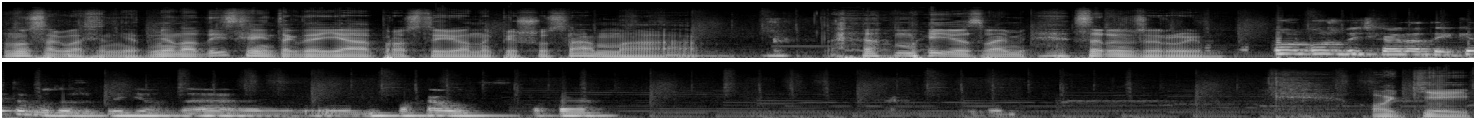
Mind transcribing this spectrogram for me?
ну, согласен, нет. Мне надо искренне, тогда я просто ее напишу сам, а мы ее с вами саранжируем. Ну, может быть, когда-то и к этому тоже придем, да. Ну, пока вот, пока Окей.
